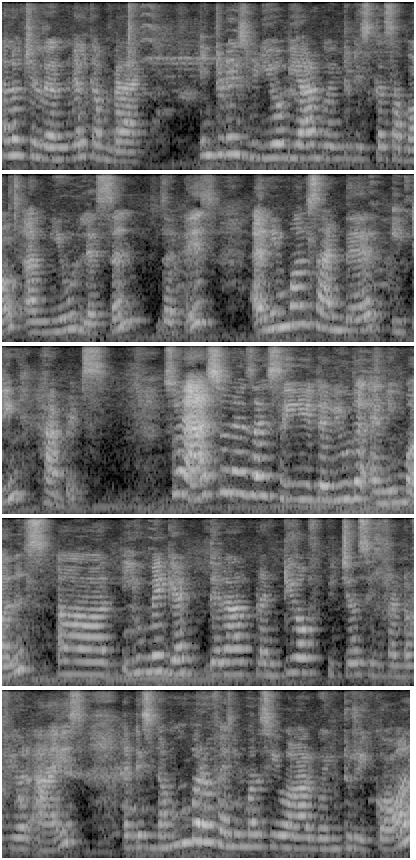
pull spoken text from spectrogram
Hello children, welcome back. In today's video, we are going to discuss about a new lesson that is animals and their eating habits. So as soon as I say tell you the animals, uh, you may get there are plenty of pictures in front of your eyes. That is number of animals you are going to recall,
